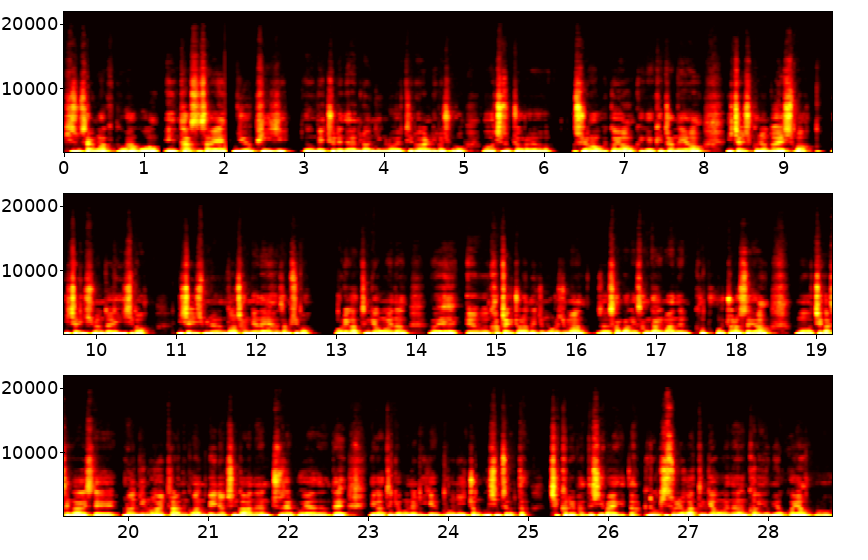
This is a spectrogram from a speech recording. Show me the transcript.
기술 사용하기도 하고 인타스사의 UPG 그 매출에 대한 러닝 로열티를 이런 식으로 어, 지속적으로 수령하고 있고요. 굉장히 괜찮네요. 2019년도에 10억, 2020년도에 20억, 2020년도 작년에 한 30억. 올해 같은 경우에는 왜 어, 갑자기 줄었는지 모르지만 상방에 상당히 많은 큰 폭으로 줄었어요. 뭐 제가 생각했을 때 런닝 로열티라는 건 매년 증가하는 추세를 보여야 되는데 얘 같은 경우는 이게 부분이 좀 의심스럽다. 체크를 반드시 해봐야겠다. 그리고 기술료 같은 경우에는 거의 의미 없고요. 어,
